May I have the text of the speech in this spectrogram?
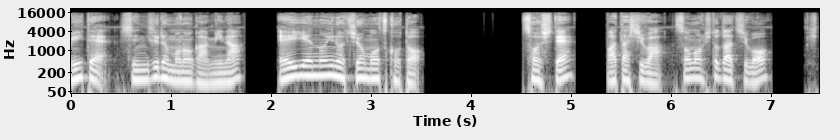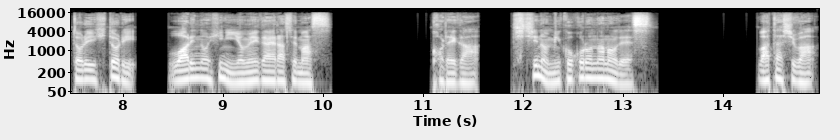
見て信じる者が皆永遠の命を持つこと。そして私はその人たちを一人一人終わりの日に蘇らせます。これが父の御心なのです。私は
